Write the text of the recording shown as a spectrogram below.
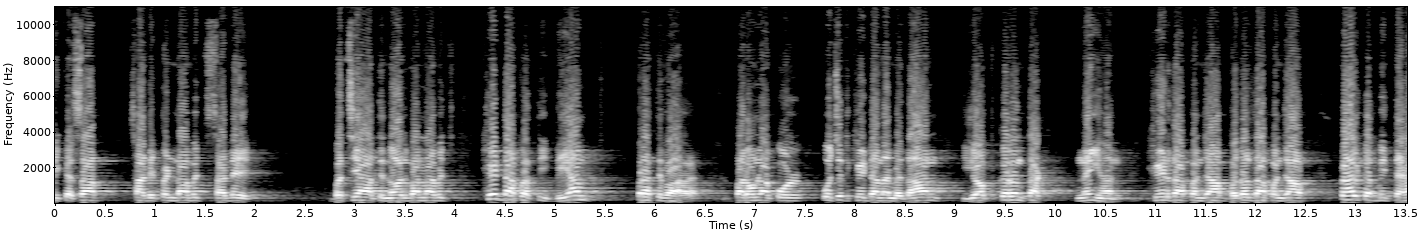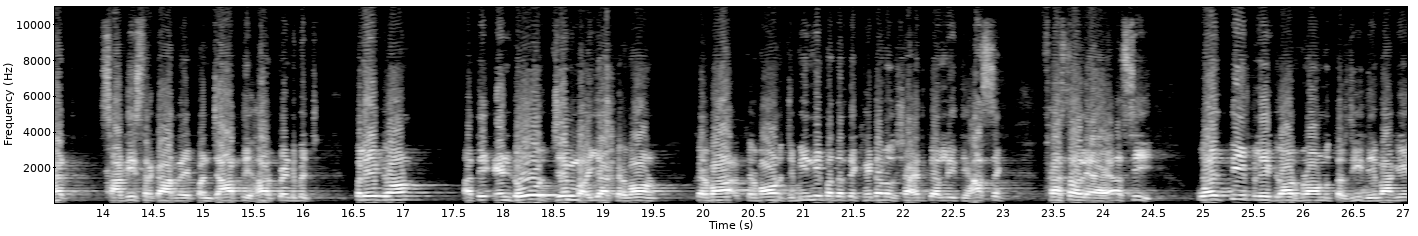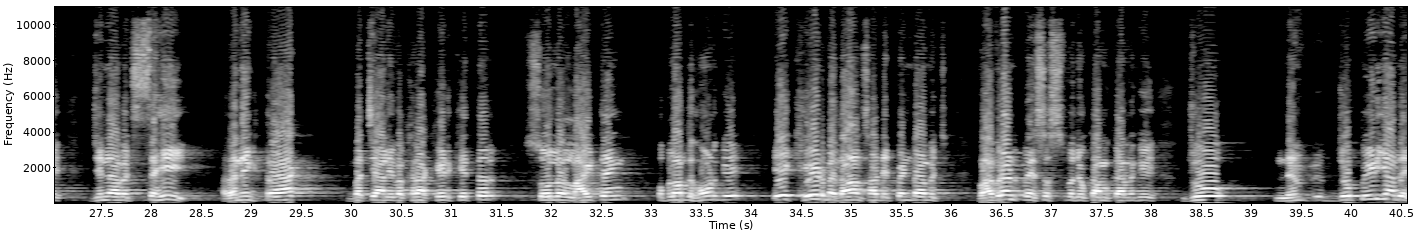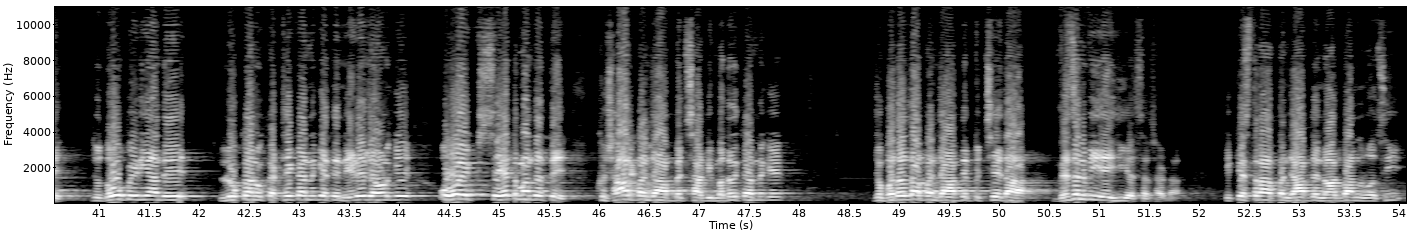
Speaker ਸਾਹਿਬ, ਸਾਡੇ ਪਿੰਡਾਂ ਵਿੱਚ, ਸਾਡੇ ਬੱਚਿਆਂ ਅਤੇ ਨੌਜਵਾਨਾਂ ਵਿੱਚ ਖੇਡਾਂ ਪ੍ਰਤੀ ਬੇਅੰਤ ਪ੍ਰਤਿਭਾ ਹੈ। ਪਰ ਉਹਨਾਂ ਕੋਲ ਉਚਿਤ ਖੇਡਾਂ ਦਾ ਮੈਦਾਨ ਜਾਂ ਉਪਕਰਨ ਤੱਕ ਨਹੀਂ ਹਨ। ਖੇਡਦਾ ਪੰਜਾਬ, ਬਦਲਦਾ ਪੰਜਾਬ ਪਹਿਲ ਕਦਮੀ ਤਹਿਤ ਸਾਡੀ ਸਰਕਾਰ ਨੇ ਪੰਜਾਬ ਦੇ ਹਰ ਪਿੰਡ ਵਿੱਚ ਪਲੇਗਰਾਉਂਡ ਅਤੇ ਇਨਡੋਰ ਜਿਮ ਮੁਹੱਈਆ ਕਰਵਾਉਣ, ਕਰਵਾ, ਕਰਵਾਉਣ, ਜ਼ਮੀਨੀ ਪੱਧਰ ਤੇ ਖੇਡਾਂ ਨੂੰ ਉਤਸ਼ਾਹਿਤ ਕਰਨ ਲਈ ਇਤਿਹਾਸਕ ਫੈਸਲਾ ਲਿਆ ਹੈ। ਅਸੀਂ ਕੁਆਲਿਟੀ ਪਲੇਗਰਾਉਂਡ ਬਣਾਉਣ ਨੂੰ ਤਰਜੀਹ ਦੇਵਾਂਗੇ, ਜਿਨ੍ਹਾਂ ਵਿੱਚ ਸਹੀ ਰਨਿੰਗ ਟਰੈਕ ਬੱਚਿਆਂ ਲਈ ਵੱਖਰਾ ਖੇਡ ਖੇਤਰ ਸੋਲਰ ਲਾਈਟਿੰਗ ਉਪਲਬਧ ਹੋਣਗੇ। ਇਹ ਖੇਡ ਮੈਦਾਨ ਸਾਡੇ ਪਿੰਡਾਂ ਵਿੱਚ ਵਾਈਬ੍ਰੈਂਟ ਪਲੇਸਸ ਵਜੋਂ ਕੰਮ ਕਰਨਗੇ, ਜੋ ਨਿਵ- ਜੋ ਪੀੜ੍ਹੀਆਂ ਦੇ, ਜੋ ਦੋ ਪੀੜ੍ਹੀਆਂ ਦੇ ਲੋਕਾਂ ਨੂੰ ਇਕੱਠੇ ਕਰਨਗੇ ਅਤੇ ਨੇੜੇ ਲਿਆਉਣਗੇ, ਉਹ ਇੱਕ ਸਿਹਤਮੰਦ ਅਤੇ ਖੁਸ਼ਹਾਲ ਪੰਜਾਬ ਵਿੱਚ ਸਾਡੀ ਮਦਦ ਕਰਨਗੇ। ਜੋ ਬਦਲਦਾ ਪੰਜਾਬ ਦੇ ਪਿੱਛੇ ਦਾ ਵਿਜ਼ਨ ਵੀ ਇਹੀ ਹੈ ਸਰ ਸਾਡਾ ਕਿ ਕਿਸ ਤਰ੍ਹਾਂ ਪੰਜਾਬ ਦੇ ਨੌਜਵਾਨਾਂ ਨੂੰ ਅਸੀਂ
